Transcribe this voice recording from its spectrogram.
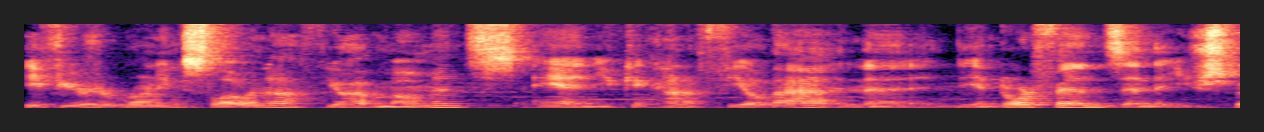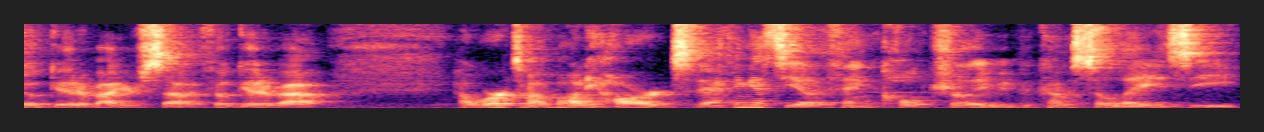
if you're running slow enough. You'll have moments, and you can kind of feel that, and the the endorphins, and that you just feel good about yourself. Feel good about I worked my body hard today. I think that's the other thing. Culturally, we become so lazy.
